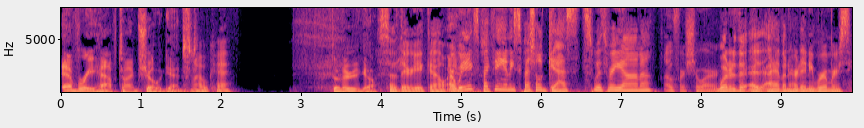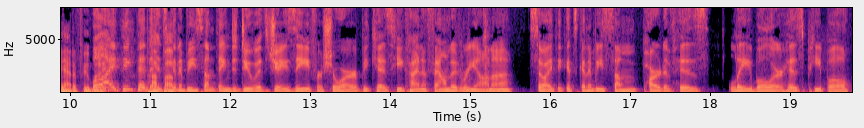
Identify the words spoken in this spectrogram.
every halftime show against. Okay. So there you go. So there you go. Are we expecting any special guests with Rihanna? Oh, for sure. What are the? I, I haven't heard any rumors yet. If we Well, might I think that it's going to be something to do with Jay Z for sure because he kind of founded Rihanna. So I think it's going to be some part of his label or his people.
